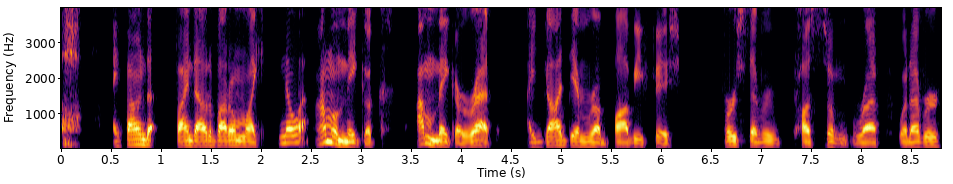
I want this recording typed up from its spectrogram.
Oh, I found find out about him. Like, you know what? I'm gonna make a I'm gonna make a rep. I goddamn rep Bobby Fish, first ever custom rep, whatever.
